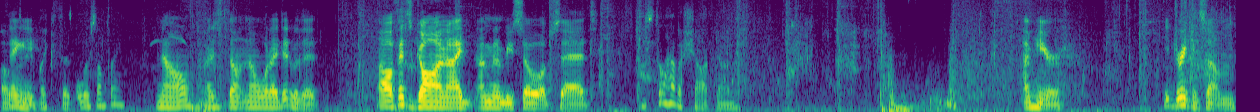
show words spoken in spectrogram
Oh, did Thingy. it like fizzle or something? No, I just don't know what I did with it. Oh, if it's gone, I I'm gonna be so upset. You still have a shotgun. I'm here. He drinking something?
